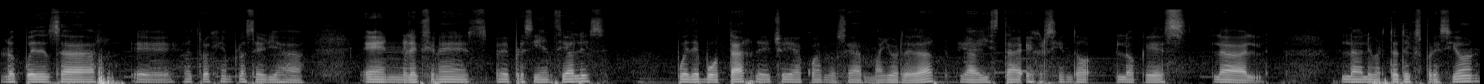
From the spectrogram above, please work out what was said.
lo puede usar. Eh, otro ejemplo sería en elecciones eh, presidenciales, puede votar, de hecho ya cuando sea mayor de edad, y ahí está ejerciendo lo que es la la libertad de expresión.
